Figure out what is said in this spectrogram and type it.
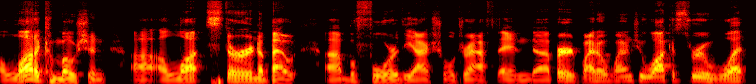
a lot of commotion, uh, a lot stirring about uh, before the actual draft. And uh, Bird, why don't why don't you walk us through what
